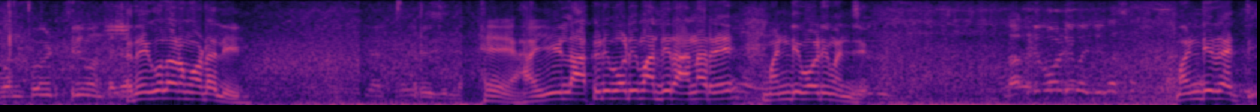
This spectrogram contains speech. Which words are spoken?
one point three म्हणता का? रेग्युलर मॉडेल आहे रेग्युलर हे हा ही लाकडी बॉडी मध्ये राहणार आहे मंडी बॉडी म्हणजे. लाकडी बॉडी म्हणजे कसं? मंडी राहते.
